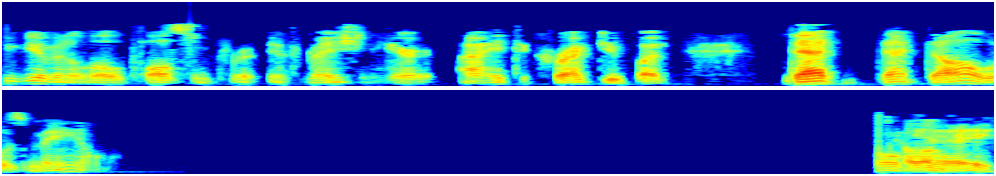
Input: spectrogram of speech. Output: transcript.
you're giving a little false information here. I hate to correct you, but that that doll was male. it. Hello? Okay.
